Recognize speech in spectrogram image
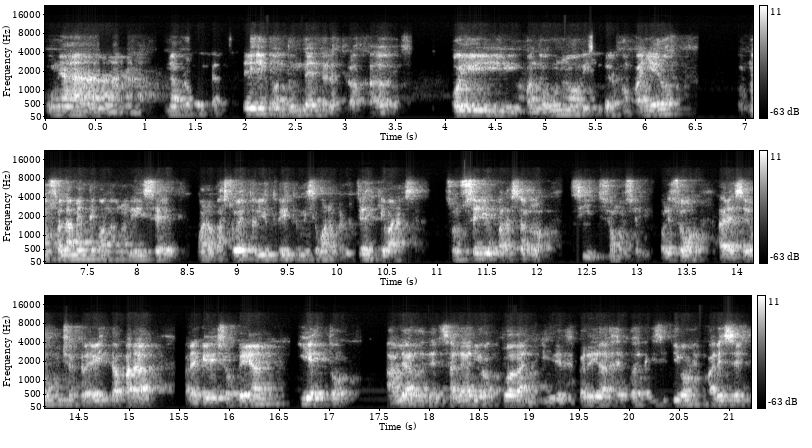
una, una propuesta seria y contundente a los trabajadores. Hoy, cuando uno visita a los compañeros, no solamente cuando uno le dice, bueno, pasó esto y esto y esto, me dice, bueno, pero ustedes qué van a hacer? ¿Son serios para hacerlo? Sí, somos serios. Por eso agradecemos mucho esta revista para, para que ellos vean. Y esto, hablar del salario actual y de las pérdidas de poder adquisitivo me parece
